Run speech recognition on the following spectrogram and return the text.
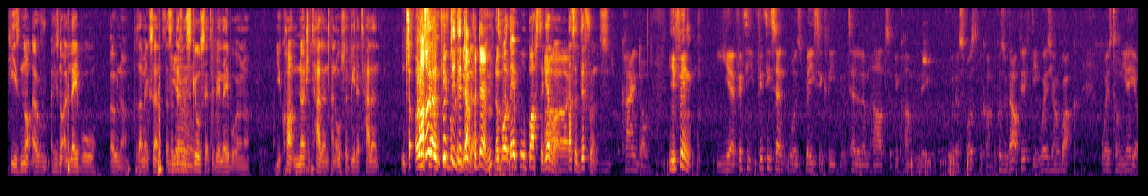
he's not a he's not a label owner. Does that make sense? That's a different skill set to be a label owner. You can't nurture talent and also be the talent. And so But I don't certain think people 50 can did do that for them. No, but they all bust together. Uh, That's a difference. kind of. You think? Yeah, 50, 50 Cent was basically telling them how to become who they who they're supposed to become. Because without 50, where's Young Buck? Where's Tony Yayo?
